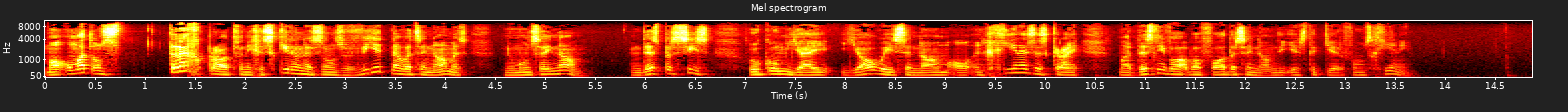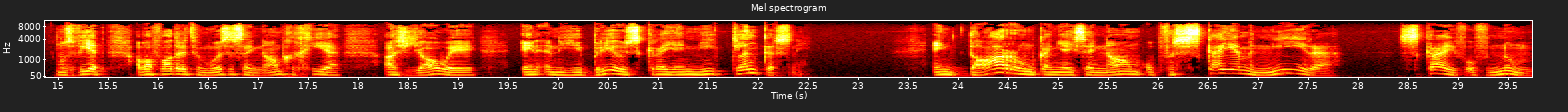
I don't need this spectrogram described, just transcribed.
Maar omdat ons terugpraat van die geskiedenis en ons weet nou wat sy naam is, noem ons sy naam. En dis presies hoekom jy Jahweh se naam al in Genesis kry, maar dis nie waar Abba Vader sy naam die eerste keer vir ons gee nie. Ons weet Abba Vader het vir Moses sy naam gegee as Yahweh en in Hebreëus kry jy nie klinkers nie. En daarom kan jy sy naam op verskeie maniere skryf of noem.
